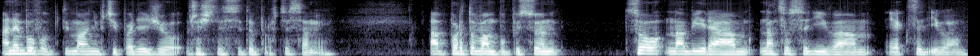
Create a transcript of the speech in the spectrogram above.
anebo v optimálním případě, že řešte si to prostě sami. A proto vám popisujem, co nabírám, na co se dívám, jak se dívám.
